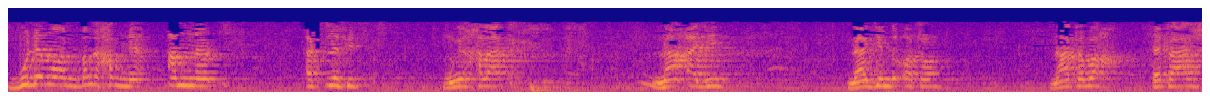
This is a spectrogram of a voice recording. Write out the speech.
bu demoon ba nga xam ne am na atlafit mu ngi xalaat naa aji naa jënd oto naa tabax étage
